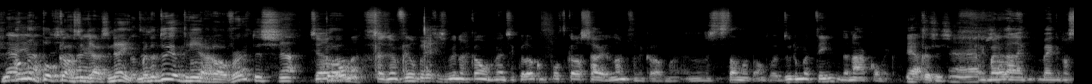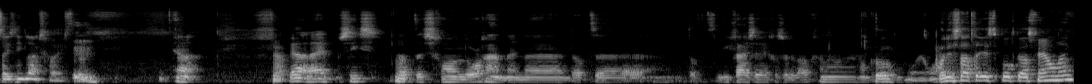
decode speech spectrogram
Nee, andere ja, podcasts die ik nee, luister. Nee, dat- maar dat doe je ook drie jaar over. Dus Ja, er zijn veel berichtjes binnengekomen van mensen, ik wil ook een podcast, zou je er langs willen komen? En dan is het standaard antwoord, doe er maar tien, daarna kom ik. ja. Precies. Ja, ja, En ik ben uiteindelijk ben ik er nog steeds niet langs geweest. Ja. Ja. Ja. nee, precies. Dat is gewoon doorgaan. En eh, dat, eh, dat, die vijf regels zullen we ook gaan hanteren. Cool. Mooi wanneer staat de eerste podcast van jou online?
